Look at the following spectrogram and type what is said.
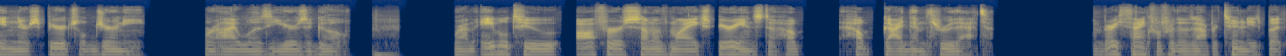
in their spiritual journey where I was years ago, where I'm able to offer some of my experience to help help guide them through that. I'm very thankful for those opportunities, but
